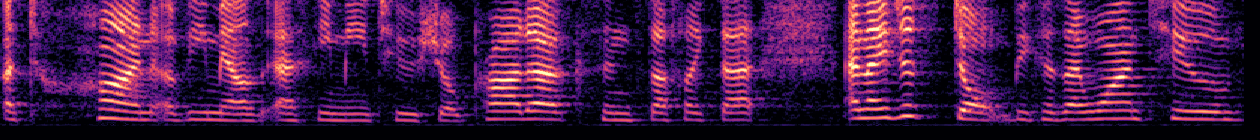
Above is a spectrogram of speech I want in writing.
a ton of emails asking me to show products and stuff like that, and I just don't because I want to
